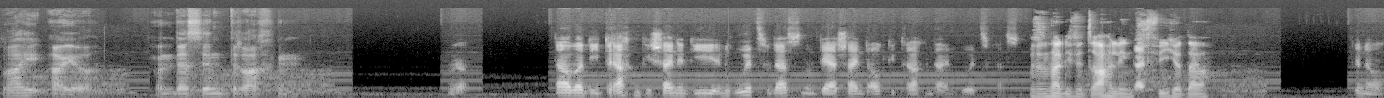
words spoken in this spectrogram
Zwei Eier. Und das sind Drachen. Aber die Drachen, die scheinen die in Ruhe zu lassen und der scheint auch die Drachen da in Ruhe zu lassen. Das sind halt diese Drachenlingsviecher da. Genau.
